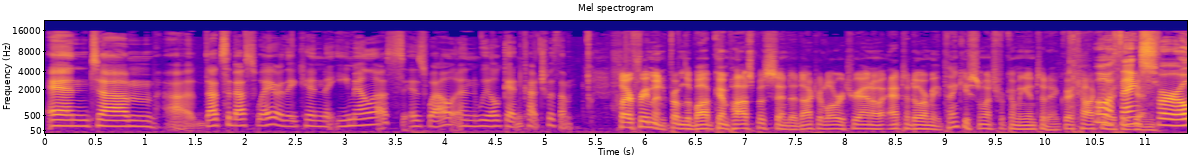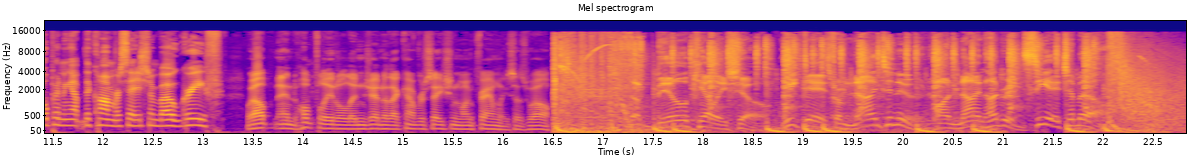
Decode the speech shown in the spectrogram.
And um, uh, that's the best way, or they can email us as well, and we'll get in touch with them. Claire Freeman from the Bob Kemp Hospice and uh, Dr. Lori Triano Antidormi. Thank you so much for coming in today. Great talking Oh, with you thanks for opening up the conversation about grief. well, and hopefully it'll engender that conversation among families as well. The Bill Kelly Show, weekdays from 9 to noon on 900 CHML.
